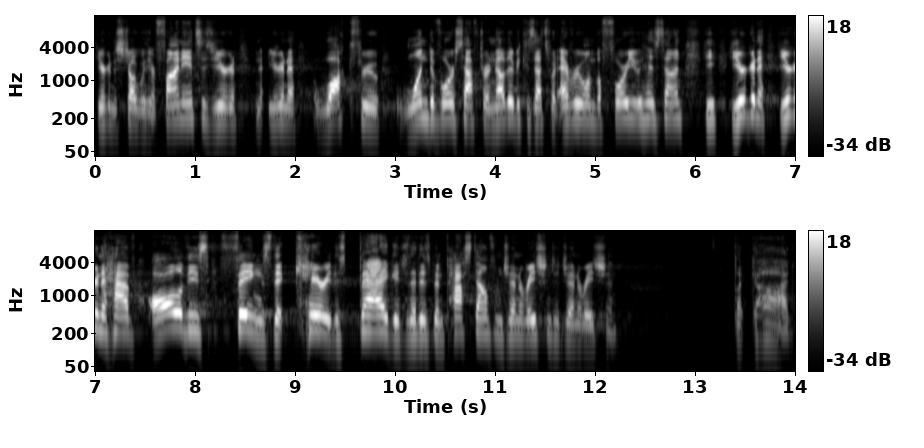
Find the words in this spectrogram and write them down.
You're going to struggle with your finances. You're going to, you're going to walk through one divorce after another because that's what everyone before you has done. You're going to, you're going to have all of these things that carry this baggage that has been passed down from generation to generation. But God,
